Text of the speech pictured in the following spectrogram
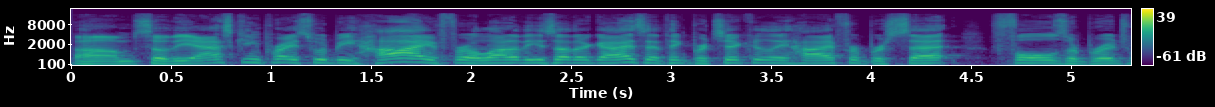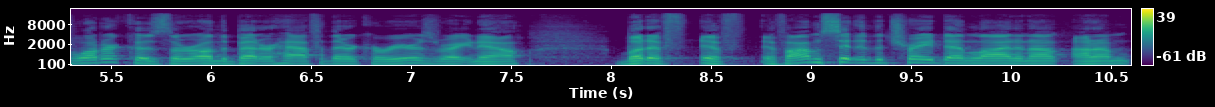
Um, so the asking price would be high for a lot of these other guys. I think particularly high for Brissett, Foles, or Bridgewater because they're on the better half of their careers right now. But if if if I'm sitting at the trade deadline and I'm, and I'm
